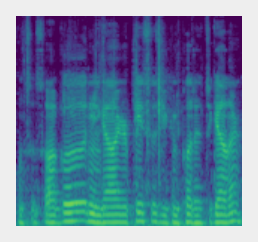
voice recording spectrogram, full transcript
Once it's all glued and you got all your pieces, you can put it together.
